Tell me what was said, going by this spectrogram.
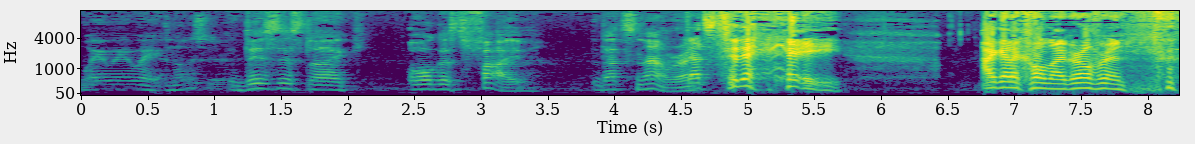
Wait, wait, wait. This is like August 5. That's now, right? That's today. I gotta call my girlfriend.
